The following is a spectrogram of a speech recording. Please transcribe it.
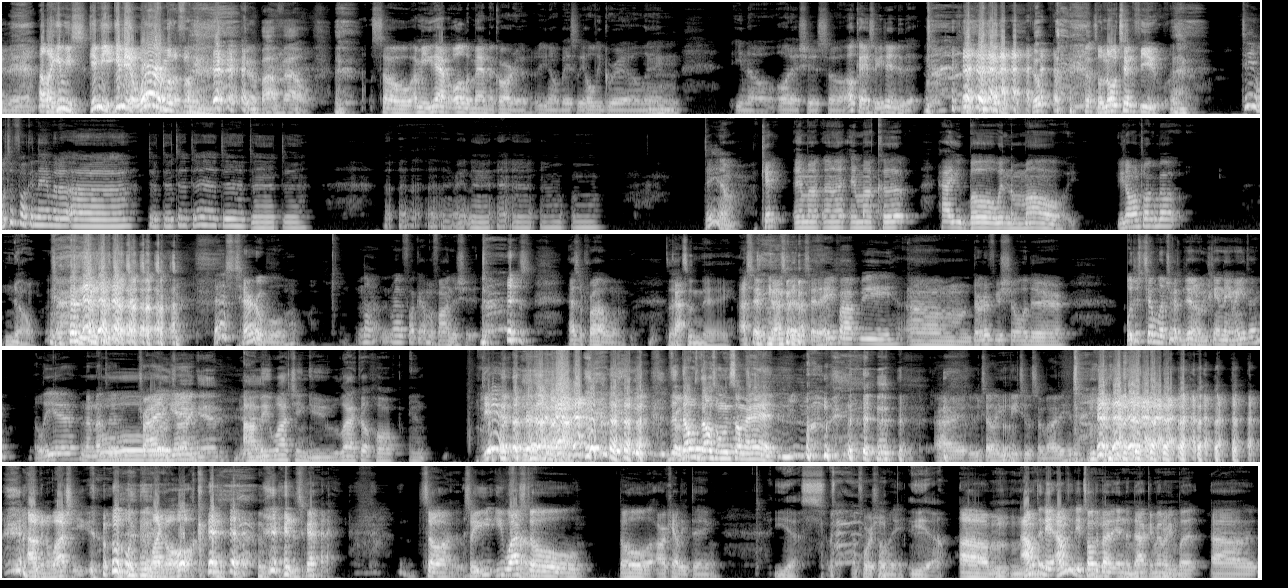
Yeah. I'm like, give me, give me, give me a word, motherfucker. Gonna buy a vowel. so, I mean, you have all of Magna Carta, you know, basically Holy Grail and you know, all that shit. So okay, so you didn't do that. Nope. so no ten for you. Damn, what's the fucking name of the uh? da- da- da- da- da- da- da. Uh, uh, uh, uh, uh, uh. Damn, can in my uh, in my cup? How you bowl in the mall? You know what I'm talking about? No. That's terrible. No, motherfucker, I'm gonna find this shit. That's a problem. That's a nay. I said, I said, I said, hey, Papi, um, dirt off your shoulder. Well, just Timbaland tracks in general. You can't name anything. Aaliyah, no nothing. Oh, try again. Try again. Yeah. I'll be watching you like a hawk. And Yeah. that, that was that was the only song I had. All right, we tell you me too somebody. I've been watching you like a hawk in the sky. So, uh, so you you watched the whole the whole R. Kelly thing, Yes. unfortunately. Yeah. Um, Mm-mm. I don't think they I don't think they talked about it in the documentary, Mm-mm. but uh,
